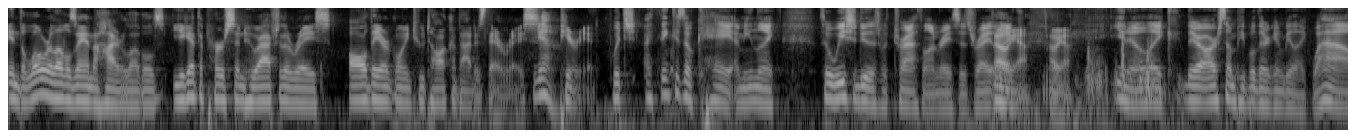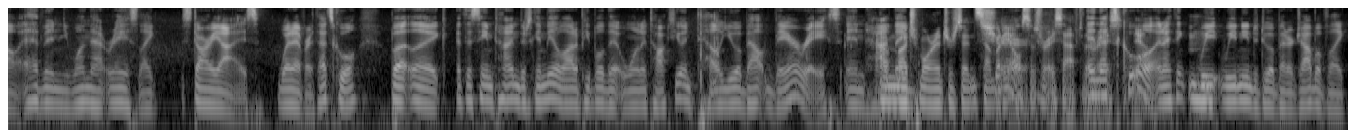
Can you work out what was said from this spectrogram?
in the lower levels and the higher levels, you get the person who after the race, all they are going to talk about is their race. Yeah. Period. which I think is okay. I mean, like, so we should do this with triathlon races, right? Oh Like, yeah. Oh yeah. You know, like there are some people that are gonna be like, "Wow, Evan, you won that race!" Like starry eyes, whatever. That's cool. But like at the same time, there's gonna be a lot of people that want to talk to you and tell you about their race and how I'm they much more interested in somebody Sure. else's race after the and race. that's cool. Yeah. Mm-hmm. And I think we we need to do a better job of like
